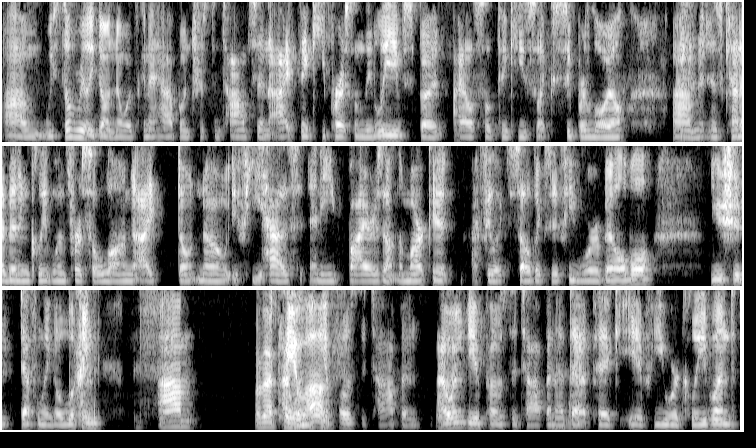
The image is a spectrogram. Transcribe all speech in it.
Um, we still really don't know what's going to happen with Tristan Thompson. I think he personally leaves, but I also think he's like super loyal um, and has kind of been in Cleveland for so long. I don't know if he has any buyers out in the market. I feel like the Celtics, if he were available, you should definitely go looking. Um, What about I K wouldn't be opposed to Toppin. I wouldn't be opposed to Toppin at that pick if you were Cleveland.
